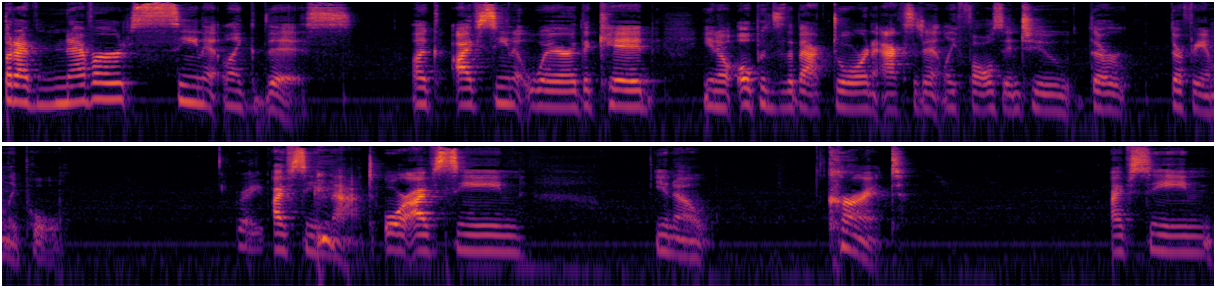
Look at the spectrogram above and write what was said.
but I've never seen it like this. Like I've seen it where the kid, you know, opens the back door and accidentally falls into their their family pool. Right. I've seen that. Or I've seen, you know, current. I've seen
